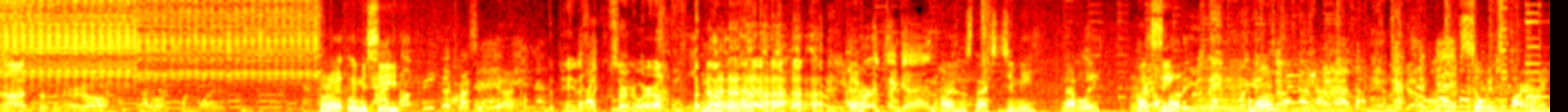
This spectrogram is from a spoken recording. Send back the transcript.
No, this doesn't hurt at all. All right, let me see. I felt Yeah, can I see the, uh, in, The pain is like starting to wear off. eat it. It hurts again. All right, who's next? Jimmy, Natalie, Lexi. Somebody. Come on. Good. So inspiring.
